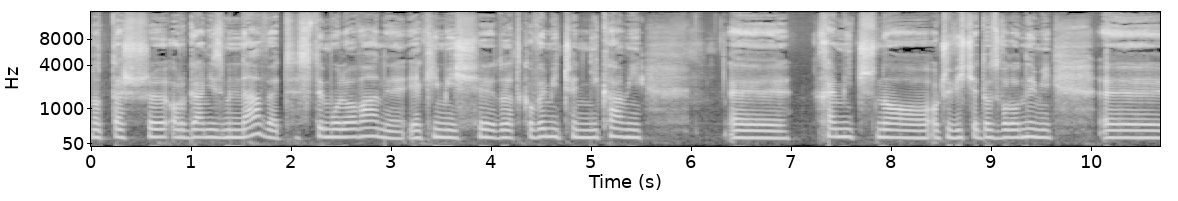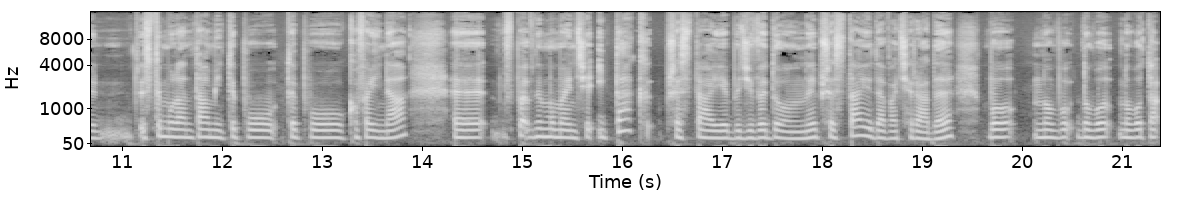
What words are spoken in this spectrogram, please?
no też e, organizm nawet stymulowany jakimiś e, dodatkowymi czynnikami chemiczno, oczywiście dozwolonymi y, stymulantami typu, typu kofeina, y, w pewnym momencie i tak przestaje być wydolny, przestaje dawać radę, bo no bo, no bo, no bo ta,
